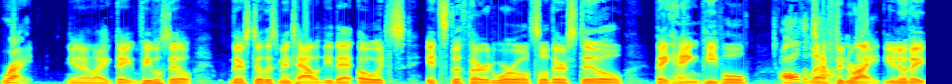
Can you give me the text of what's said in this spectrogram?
Right. You know, like they people still there's still this mentality that oh it's it's the third world, so they're still they hang people All the left time. and right. You know, they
